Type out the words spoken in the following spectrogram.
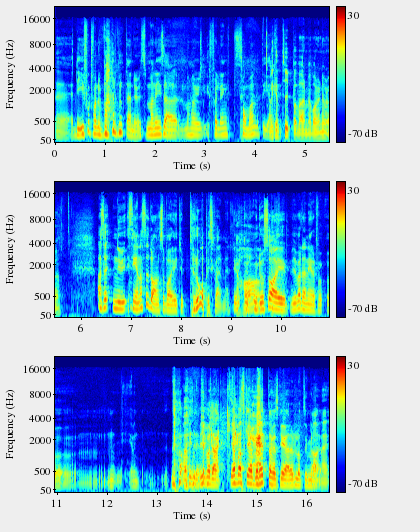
Eh, det är ju fortfarande varmt där nu, så man, är så här, man har ju förlängt sommaren lite grann. Vilken typ av värme var det nu då? Alltså nu senaste dagen så var det ju typ tropisk värme. Jaha, och, och då sa jag vi var där nere för... Uh, jag vet, ja, skit i det. Vi var där. Jag bara, ska jag berätta vad jag ska göra? Det låter Ja, nej,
